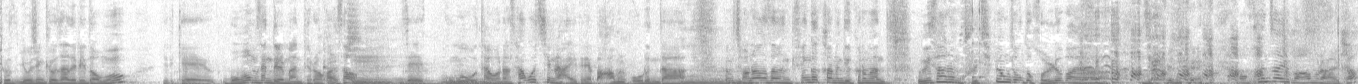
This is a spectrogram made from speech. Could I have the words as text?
교- 요즘 교사들이 너무 이렇게 모범생들만 들어가서 이제 공부 못하거나 사고 치는 아이들의 마음을 모른다. 그럼 저는 항상 생각하는 게 그러면 의사는 불치병 정도 걸려봐야 이제 어, 환자의 마음을 알까?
